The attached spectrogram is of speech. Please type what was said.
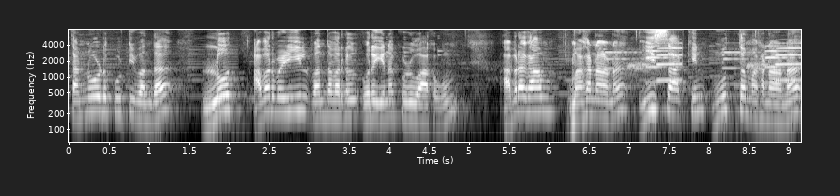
தன்னோடு கூட்டி வந்த லோத் அவர் வழியில் வந்தவர்கள் ஒரு இனக்குழுவாகவும் அபிரகாம் மகனான ஈசாக்கின் மூத்த மகனான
